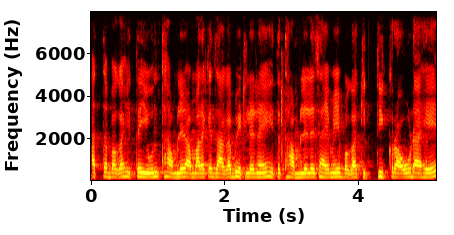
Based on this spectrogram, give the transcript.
आत्ता बघा इथं येऊन थांबले आम्हाला काही जागा भेटल्या नाही. इथं थांबलेलेच आहे. म्हणजे बघा किती क्राऊड आहे.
